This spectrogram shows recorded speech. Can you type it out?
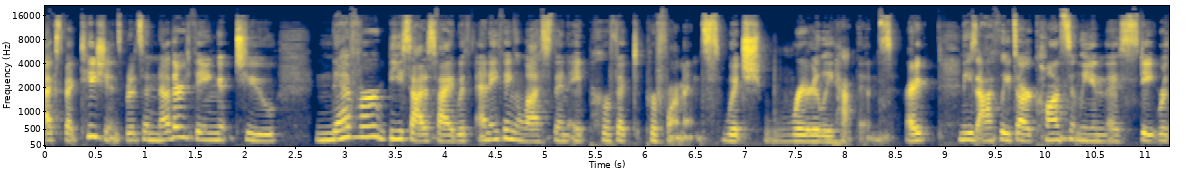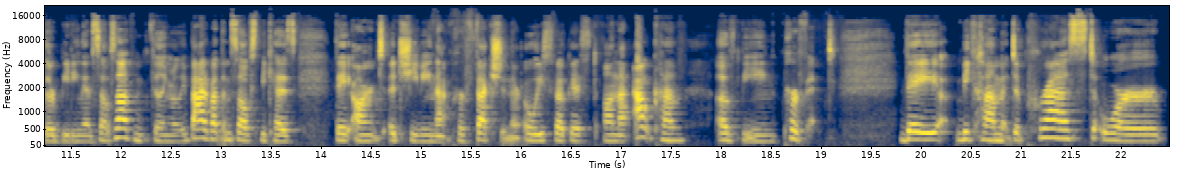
expectations, but it's another thing to never be satisfied with anything less than a perfect performance, which rarely happens, right? And these athletes are constantly in this state where they're beating themselves up and feeling really bad about themselves because they aren't achieving that perfection. They're always focused on that outcome of being perfect they become depressed or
